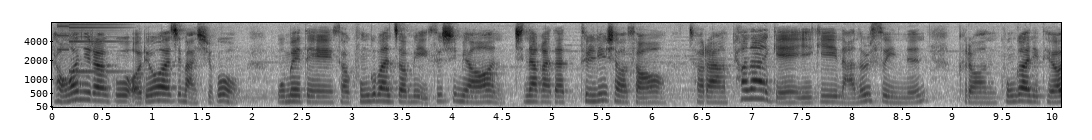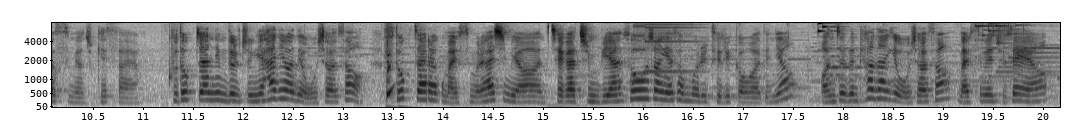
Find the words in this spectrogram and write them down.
병원이라고 어려워하지 마시고 몸에 대해서 궁금한 점이 있으시면 지나가다 들리셔서 저랑 편하게 얘기 나눌 수 있는 그런 공간이 되었으면 좋겠어요. 구독자님들 중에 한의원에 오셔서 구독자라고 말씀을 하시면 제가 준비한 소호정의 선물을 드릴 거거든요. 언제든 편하게 오셔서 말씀해 주세요.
